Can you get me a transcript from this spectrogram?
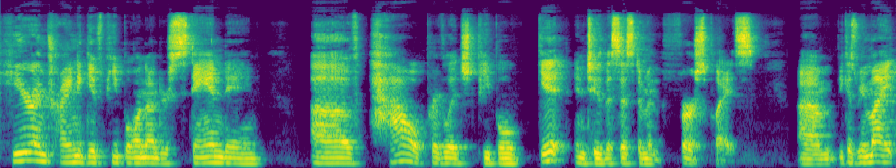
here I'm trying to give people an understanding of how privileged people get into the system in the first place. Um, because we might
